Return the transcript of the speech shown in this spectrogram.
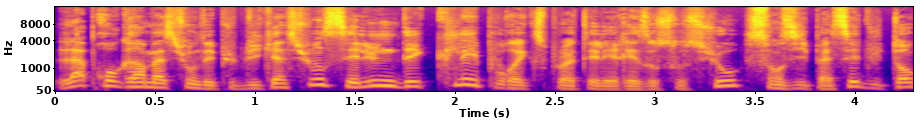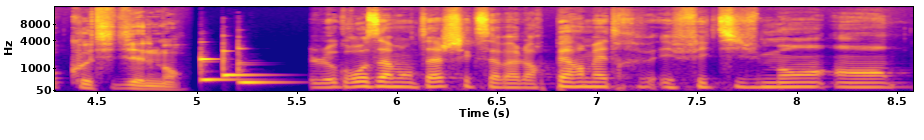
La programmation des publications, c'est l'une des clés pour exploiter les réseaux sociaux sans y passer du temps quotidiennement. Le gros avantage, c'est que ça va leur permettre effectivement en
